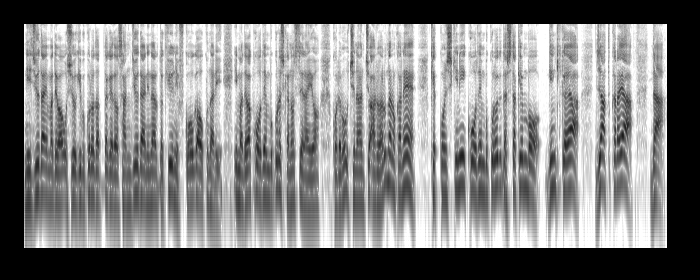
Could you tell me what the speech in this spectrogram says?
20代まではお仕置き袋だったけど30代になると急に不幸が多くなり今では香典袋しか載せてないよ。これもうちなんちゅうあるあるなのかね？結婚式に香典袋で出した剣棒。元気かや？じゃあ後からや。だ。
